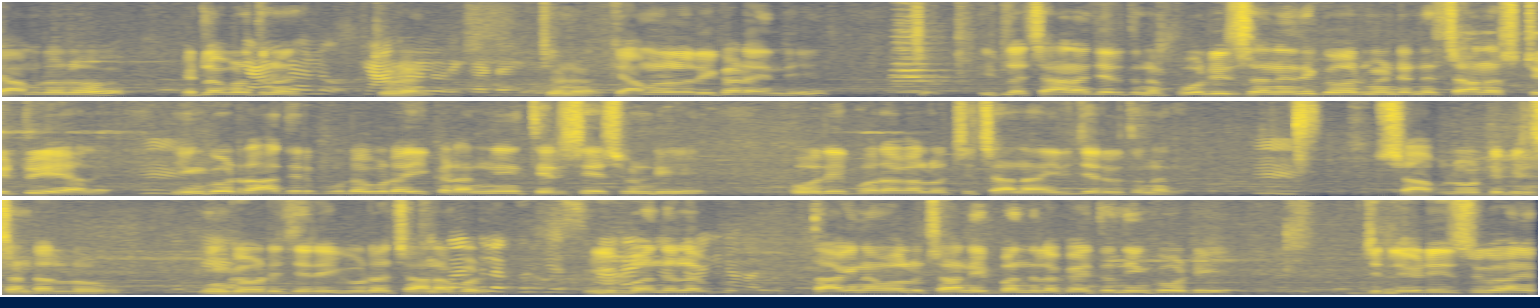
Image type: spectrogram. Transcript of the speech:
కెమెరాలో ఎట్లా కొడుతున్నది కెమెరాలో చూడండి. చూడండి కెమెరాలో రికార్డ్ అయింది. ఇట్లా చాలా జరుగుతున్నాయి. పోలీస్ అనేది గవర్నమెంట్ అనేది చాలా స్ట్రిక్ట్ చేయాలి. ఇంకోటి రాత్రి పూట కూడా ఇక్కడ అన్ని తెరిచేసి ఉండి పోరీ పొరగాళ్ళు వచ్చి చాలా ఇది జరుగుతున్నది. షాపులు టిఫిన్ సెంటర్లు ఇంకోటి జరిగి కూడా చాలా ఇబ్బందులకు తాగిన వాళ్ళు చాలా ఇబ్బందులకు అవుతుంది ఇంకోటి లేడీస్ కానీ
